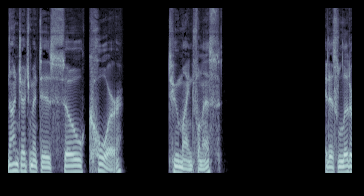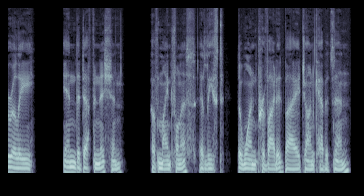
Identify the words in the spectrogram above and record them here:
Non judgment is so core to mindfulness. It is literally in the definition of mindfulness, at least the one provided by Jon Kabat Zinn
